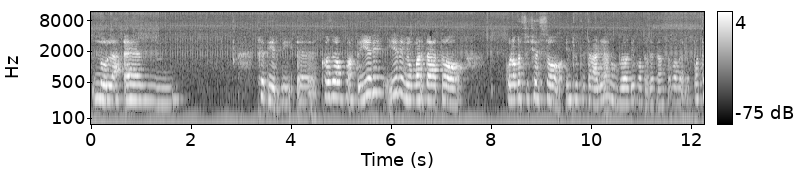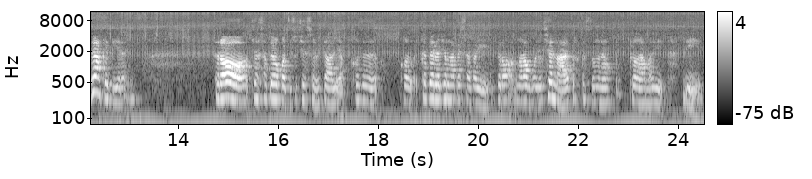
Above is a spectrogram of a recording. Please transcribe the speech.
nulla ehm, che dirvi eh, cosa ho fatto? Ieri ieri mi ho guardato quello che è successo in tutta Italia, non ve lo dico perché tanto vabbè, lo potrei anche dire, però già sappiamo cosa è successo in Italia, cosa, cosa, che per la giornata è stata ieri, però non la voglio accennare perché questo non è un programma di, di,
